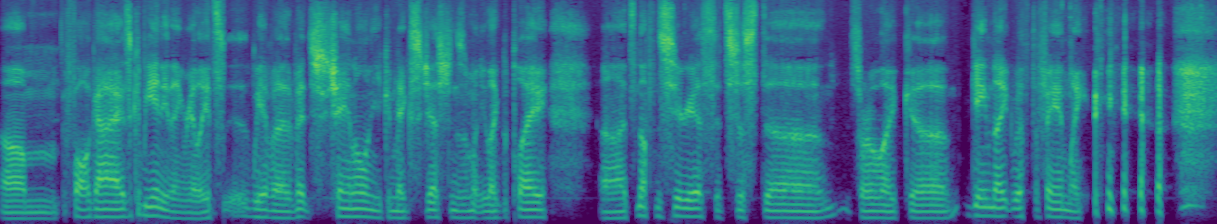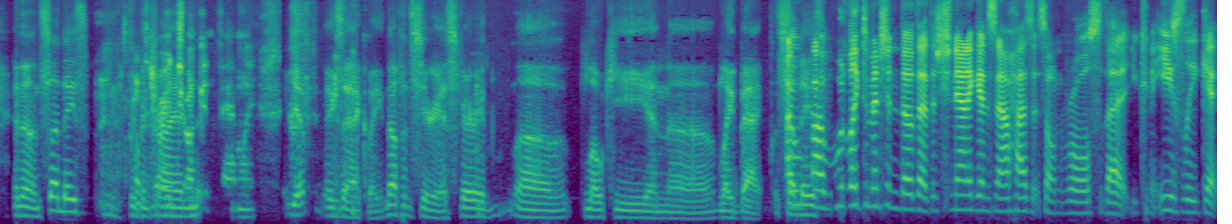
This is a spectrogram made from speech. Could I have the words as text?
um, Fall Guys. It could be anything really. It's we have a events channel, and you can make suggestions on what you like to play. Uh, it's nothing serious. It's just uh, sort of like uh, game night with the family. and then on Sundays, we've It's been a very trying. drunken family. Yep, exactly. Nothing serious. Very uh, low key and uh, laid back. I, Sundays. I would like to mention though that the shenanigans now has its own role so that you can easily get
